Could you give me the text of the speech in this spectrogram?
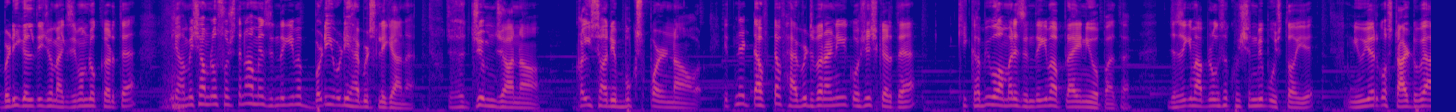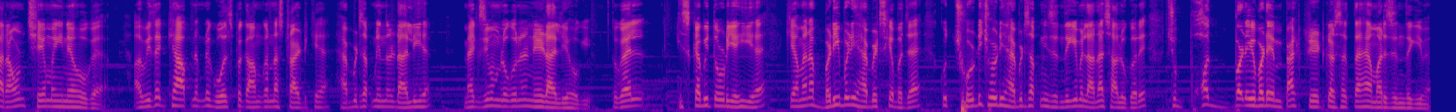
बड़ी गलती जो मैक्सिमम लोग करते हैं, कि हमेशा हम लोग सोचते हैं ना, हमें ज़िंदगी में बड़ी बड़ी हैबिट्स लेके आना है। जैसे जिम जाना, कई सारी बुक्स पढ़ना, और इतने टफ टफ हैबिट्स बनाने की कोशिश करते हैं। कि कभी वो हमारी ज़िंदगी में अप्लाई नहीं हो पाता। जैसे कि मैं आप लोगों से क्वेश्चन भी पूछता हूँ ये। न्यू ईयर को स्टार्ट हुए अराउंड छः महीने हो गया अभी तक क्या आपने अपने गोल्स पर काम करना स्टार्ट किया है? हैबिट्स अपने अंदर डाली है? मैक्सिमम लोगों ने नहीं डाली होगी। तो वेल इसका भी तोड़ यही है कि हमें ना बड़ी बड़ी हैबिट्स के बजाय कुछ छोटी छोटी हैबिट्स अपनी ज़िंदगी में लाना चालू करें, जो बहुत बड़े बड़े इंपैक्ट क्रिएट कर सकता है हमारी ज़िंदगी में।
